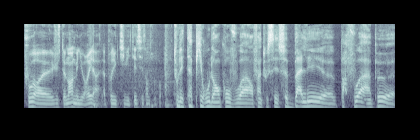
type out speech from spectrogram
pour euh, justement améliorer la, productivité de ces entrepôts. Tous les tapis roulants qu'on voit, enfin tous ces ce balai euh, parfois un peu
